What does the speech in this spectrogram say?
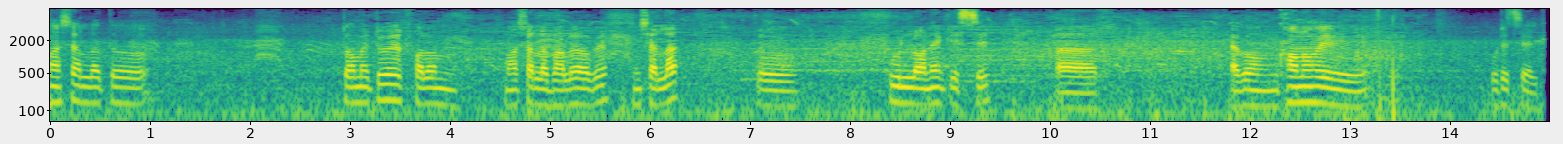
মাশাল্লাহ তো টমেটো এর ফলন মাশাল্লাহ ভালো হবে ইনশাল্লাহ তো ফুল অনেক এসছে, আর এবং ঘন হয়ে উঠেছে আর কি।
